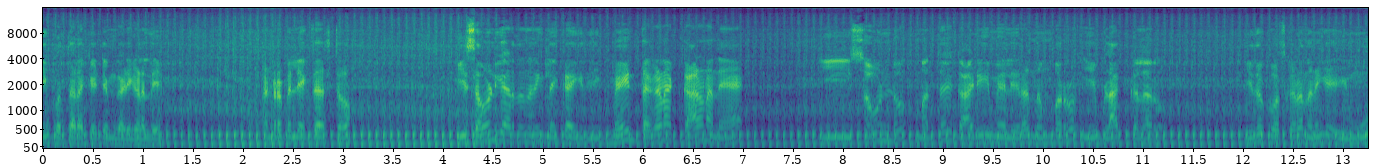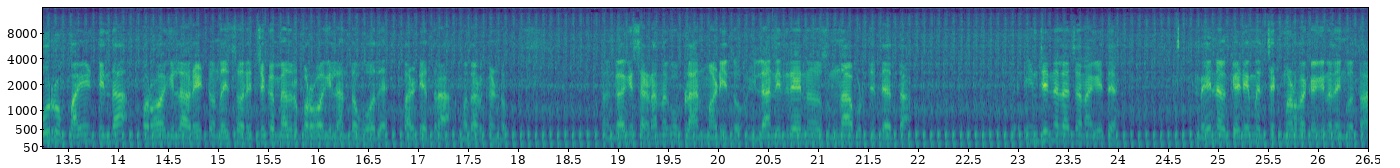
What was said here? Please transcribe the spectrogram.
ಈಗ ಬರ್ತಾರೆ ಕೆ ಟಿ ಎಂ ಗಾಡಿಗಳಲ್ಲಿ. ಅಂಡ್ರ ಬೆಲ್ಲಿ ಎಕ್ಸಾಸ್ಟು ಈ ಸೌಂಡ್ಗೆ ಅರ್ಧ ನನಗೆ ಲೈಕ್ ಆಗಿದೆ? ಈಗ ಮೇಯ್ನ್ ತಗೊಳಕ್ಕೆ ಕಾರಣನೇ ಈ ಸೌಂಡು ಮತ್ತು ಗಾಡಿ ಮೇಲಿರೋ ನಂಬರು ಈ ಬ್ಲ್ಯಾಕ್ ಕಲರು ಇದಕ್ಕೋಸ್ಕರ ನನಗೆ ಈ ಮೂರು ಪಾಯಿಂಟಿಂದ ಪರವಾಗಿಲ್ಲ ರೇಟ್ ಒಂದು ಐದು ಸಾವಿರ ಹೆಚ್ಚು ಕಮ್ಮಿ ಆದರೂ ಪರವಾಗಿಲ್ಲ ಅಂತ ಹೋದೆ ಪಾರ್ಟಿ ಹತ್ರ ಮಾತಾಡ್ಕೊಂಡು. ಹಾಗಾಗಿ ಸಡನ್ನಾಗೂ ಪ್ಲ್ಯಾನ್ ಮಾಡಿದ್ದು. ಇಲ್ಲಾಂದಿದ್ರೆ ಏನು ಸುಮ್ಮನೆ ಆಗ್ಬಿಡ್ತಿದ್ದೆ ಅಂತ. ಇಂಜಿನ್ ಎಲ್ಲ ಚೆನ್ನಾಗೈತೆ. ಮೇನ್ ಕೆ ಟಿ ಚೆಕ್ ಮಾಡಬೇಕಾಗಿರೋದು ಹೆಂಗೆ ಗೊತ್ತಾ?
